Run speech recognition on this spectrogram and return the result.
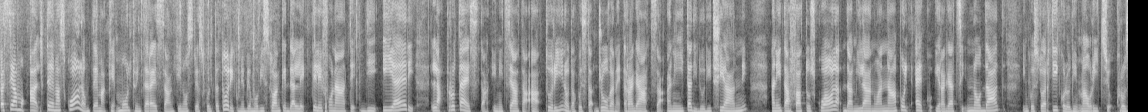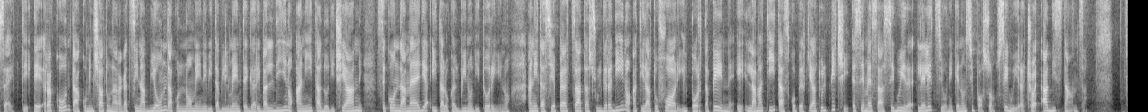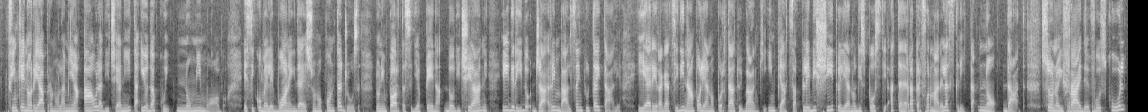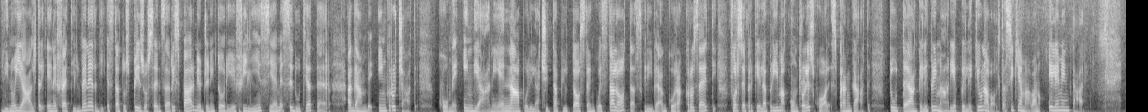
Passiamo al tema scuola, un tema che molto interessa anche i nostri ascoltatori, come abbiamo visto anche dalle telefonate di ieri. La protesta iniziata a Torino da questa giovane ragazza Anita di 12 anni Anita ha fatto scuola da Milano a Napoli, ecco i ragazzi No Dad in questo articolo di Maurizio Crosetti e racconta ha cominciato una ragazzina bionda col nome inevitabilmente garibaldino, Anita 12 anni, seconda media Italo Calvino di Torino. Anita si è piazzata sul gradino, ha tirato fuori il portapenne e la matita, ha scoperchiato il PC e si è messa a seguire le lezioni che non si possono seguire, cioè a distanza. Finché non riaprono la mia aula, dice Anita, io da qui non mi muovo. E siccome le buone idee sono contagiose, non importa se di appena 12 anni, il grido già rimbalza in tutta Italia. Ieri i ragazzi di Napoli hanno portato i banchi in piazza plebiscito e li hanno disposti a terra per formare la scritta No Dad. Sono i Friday for School di noi altri e in effetti il venerdì è stato speso senza risparmio genitori e figli insieme seduti a terra, a gambe incrociate come indiani. È Napoli la città più tosta in questa lotta, scrive ancora Crosetti, forse perché è la prima contro le scuole sprangate, tutte anche le primarie, quelle che una volta si chiamavano elementari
